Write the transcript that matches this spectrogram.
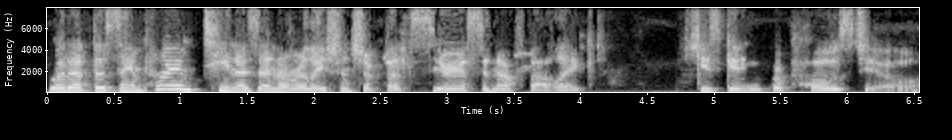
But at the same time, Tina's in a relationship that's serious enough that like she's getting proposed to.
